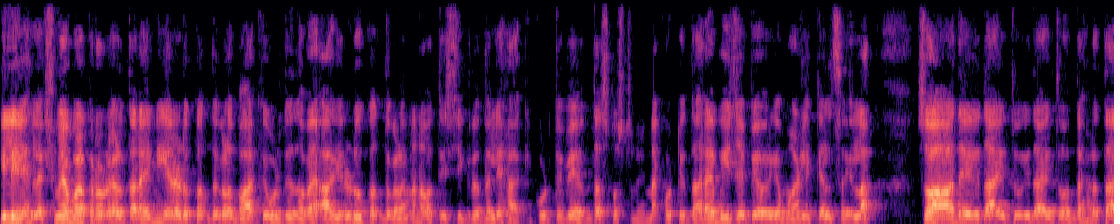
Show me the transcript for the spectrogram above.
ಇಲ್ಲಿ ಲಕ್ಷ್ಮೀ ಹೆಬ್ಬಾಳ್ಕರ್ ಅವರು ಹೇಳ್ತಾರೆ, ಇನ್ನು ಎರಡು ಕಂತುಗಳು ಬಾಕಿ ಉಳಿದಿದ್ದಾವೆ. ಆ ಎರಡು ಕಂತುಗಳನ್ನ ನಾವು ಅತಿ ಶೀಘ್ರದಲ್ಲಿ ಹಾಕಿ ಕೊಡ್ತೇವೆ ಅಂತ ಸ್ಪಷ್ಟನೆಯನ್ನ ಕೊಟ್ಟಿದ್ದಾರೆ. ಬಿಜೆಪಿ ಅವರಿಗೆ ಮಾಡ್ಲಿಕ್ಕೆ ಕೆಲಸ ಇಲ್ಲ. ಸೊ ಅದೇ ಇದಾಯ್ತು ಇದಾಯ್ತು ಅಂತ ಹೇಳ್ತಾ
